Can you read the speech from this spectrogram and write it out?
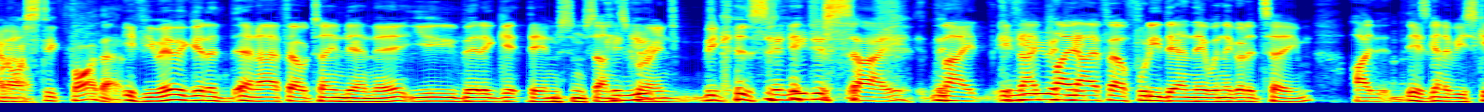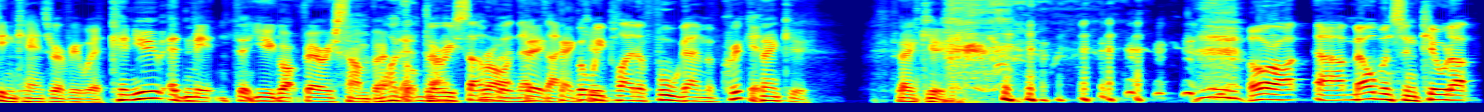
and I stick by that. If you ever get a, an AFL team down there, you better get them some sunscreen because Can you just say, that- mate, if they play admit- AFL footy down there when they've got a team, I, there's going to be skin cancer everywhere. Can you admit that you got very sunburnt? I got very day? sunburned Right, that there, day, but you. we played a full game of cricket. Thank you. Thank you. All right, uh, Melbourne St Kilda.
